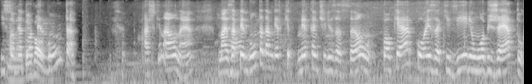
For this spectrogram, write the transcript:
E sobre a tua volta. pergunta, acho que não, né? Mas a é. pergunta da mercantilização, qualquer coisa que vire um objeto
